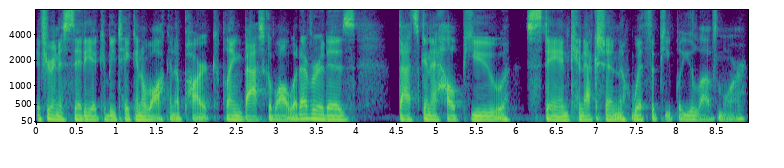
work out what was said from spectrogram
if you're in a city, it could be taking a walk in a park, playing basketball, whatever it is, that's going to help you stay in connection with the people you love more.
